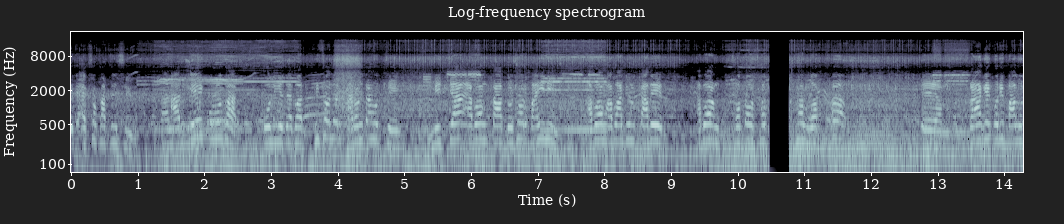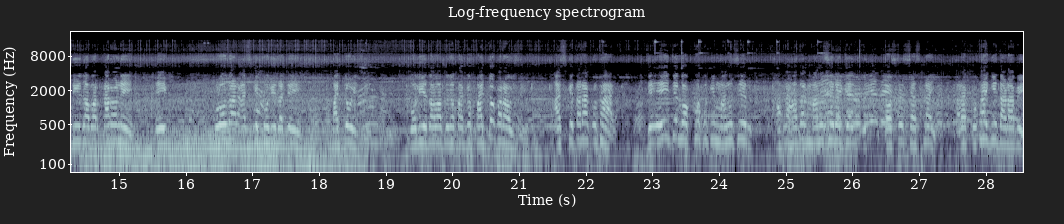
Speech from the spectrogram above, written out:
এটা একশো পার্সেন্ট শিউ আর এই ক্লোজার তলিয়ে যাবার পিছনের কারণটা হচ্ছে মির্জা এবং তার দোসর বাহিনী এবং আবাজুল কাদের এবং শত শত লক্ষ ট্রাকে করে বালু নিয়ে যাওয়ার কারণে এই ক্লোজার আজকে তলিয়ে যেতে বাধ্য হয়েছে। তলিয়ে যাওয়ার জন্য তাকে বাধ্য করা হয়েছে। আজকে তারা কোথায়? যে এই যে লক্ষ কোটি মানুষের হাজার হাজার মানুষের যে কষ্টের শেষ নাই, তারা কোথায় গিয়ে দাঁড়াবে,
